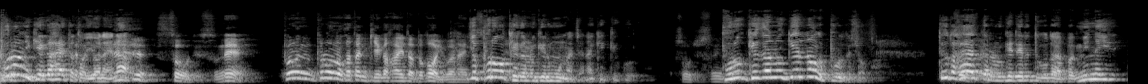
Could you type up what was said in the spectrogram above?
プロに毛が生えたとは言わないな。そうですね。プロ、プロの方に毛が生えたとかは言わないです、じゃあプロは毛が抜けるもんなんじゃない？結局。そうですね。プロ、毛が抜けるのがプロでしょ。ってことは早くから抜けてるってことはやっぱりみんない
